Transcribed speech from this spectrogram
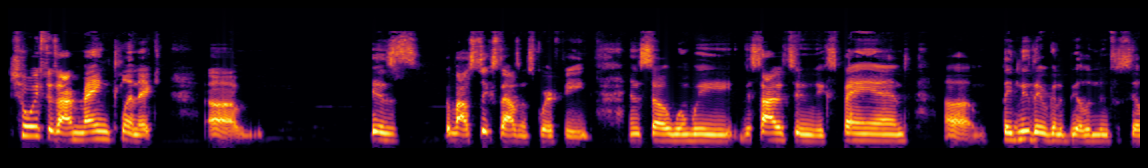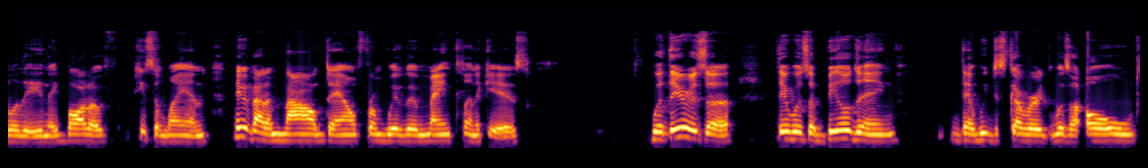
choice is our main clinic um, is about 6,000 square feet. And so when we decided to expand, um, they knew they were going to build a new facility and they bought a piece of land, maybe about a mile down from where the main clinic is. Well, there is a there was a building that we discovered was an old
